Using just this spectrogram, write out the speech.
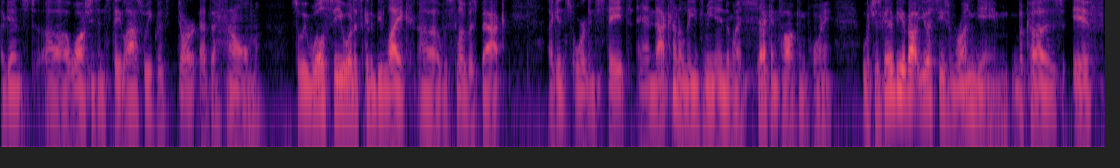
against uh, Washington State last week with Dart at the helm. So we will see what it's going to be like uh, with Slovis back against Oregon State, and that kind of leads me into my second talking point which is going to be about USC's run game. Because if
